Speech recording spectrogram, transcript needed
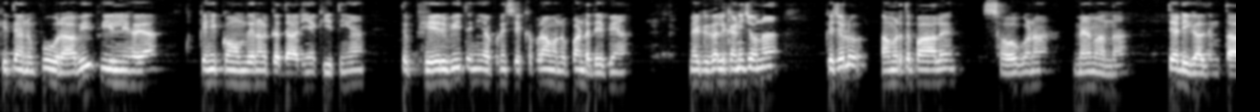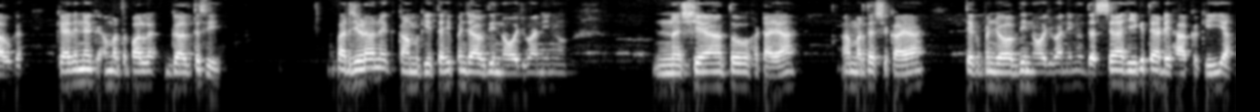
ਕਿ ਤੁਹਾਨੂੰ ਭੋਰਾ ਵੀ ਫੀਲ ਨਹੀਂ ਹੋਇਆ ਕਹੀਂ ਕੌਮ ਦੇ ਨਾਲ ਗੱਦਾਰੀਆਂ ਕੀਤੀਆਂ ਤੇ ਫਿਰ ਵੀ ਤੁਸੀਂ ਆਪਣੇ ਸਿੱਖ ਭਰਾਵਾਂ ਨੂੰ ਭੰਡਦੇ ਪਿਆ ਮੈਂ ਇੱਕ ਗੱਲ ਕਹਿਣੀ ਚਾਹੁੰਦਾ ਕਿ ਚਲੋ ਅਮਰਤਪਾਲ 100 ਗੁਣਾ ਮੈਂ ਮੰਨਦਾ ਤੁਹਾਡੀ ਗੱਲ ਦੇ ਮੁਤਾਬਕ ਕਹਿ ਦਿੰਦੇ ਆ ਕਿ ਅਮਰਤਪਾਲ ਗਲਤ ਸੀ। ਪਰ ਜਿਹੜਾ ਉਹਨੇ ਕੰਮ ਕੀਤਾ ਸੀ, ਪੰਜਾਬ ਦੀ ਨੌਜਵਾਨੀ ਨੂੰ ਨਸ਼ਿਆਂ ਤੋਂ ਹਟਾਇਆ, ਅੰਮ੍ਰਿਤ ਛਕਾਇਆ ਤੇ ਇੱਕ ਪੰਜਾਬ ਦੀ ਨੌਜਵਾਨੀ ਨੂੰ ਦੱਸਿਆ ਸੀ ਕਿ ਤੁਹਾਡੇ ਹੱਕ ਕੀ ਆ।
